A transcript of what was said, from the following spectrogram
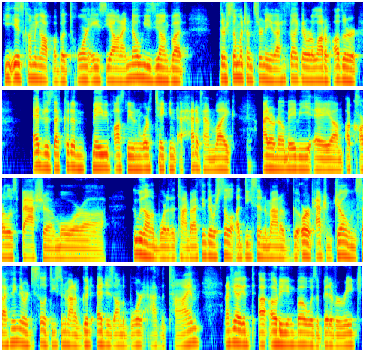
he is coming off of a torn ACL. And I know he's young, but there's so much uncertainty that I feel like there were a lot of other edges that could have maybe possibly been worth taking ahead of him, like I don't know, maybe a um, a Carlos Basham or uh, who was on the board at the time, but I think there was still a decent amount of good, or Patrick Jones. So I think there were still a decent amount of good edges on the board at the time, and I feel like uh, Odeyingbo was a bit of a reach.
